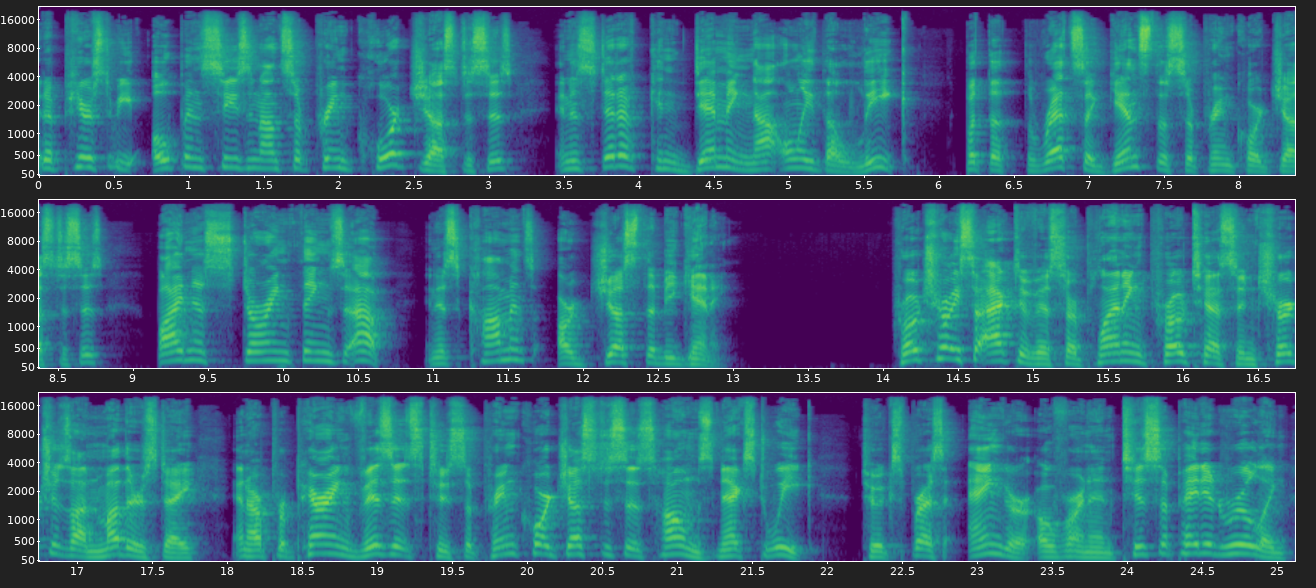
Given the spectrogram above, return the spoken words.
it appears to be open season on Supreme Court justices, and instead of condemning not only the leak, but the threats against the Supreme Court justices, Biden is stirring things up, and his comments are just the beginning. Pro choice activists are planning protests in churches on Mother's Day and are preparing visits to Supreme Court justices' homes next week to express anger over an anticipated ruling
